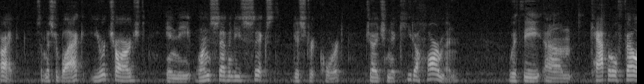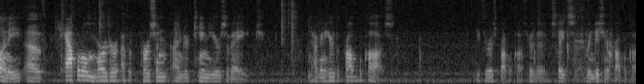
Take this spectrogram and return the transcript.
All right, so Mr. Black, you're charged in the 176th District Court, Judge Nikita Harmon, with the um, capital felony of capital murder of a person under 10 years of age. We're now going to hear the probable cause. If there is probable cause, hear the state's rendition of probable cause.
